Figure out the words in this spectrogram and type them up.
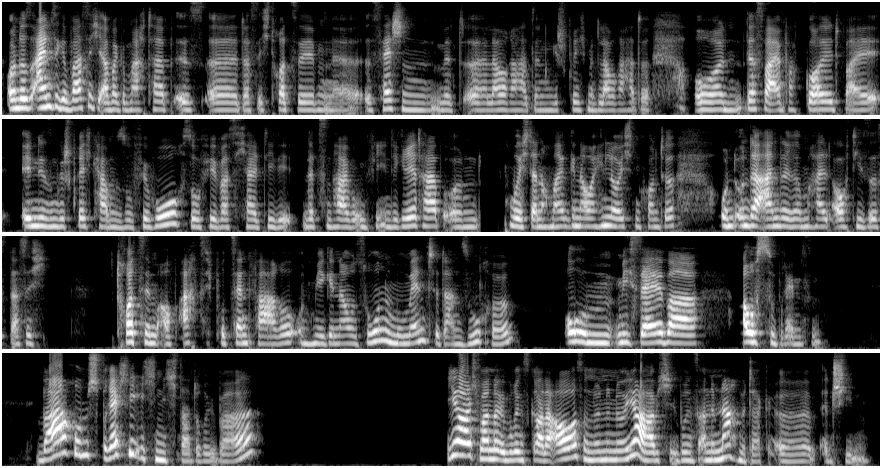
Und das Einzige, was ich aber gemacht habe, ist, äh, dass ich trotzdem eine Session mit äh, Laura hatte, ein Gespräch mit Laura hatte. Und das war einfach Gold, weil in diesem Gespräch kam so viel hoch, so viel, was ich halt die letzten Tage irgendwie integriert habe und wo ich dann nochmal genauer hinleuchten konnte. Und unter anderem halt auch dieses, dass ich trotzdem auf 80 Prozent fahre und mir genau so eine Momente dann suche, um mich selber auszubremsen. Warum spreche ich nicht darüber? Ja, ich wandere übrigens gerade aus und nö, nö, ja, habe ich übrigens an dem Nachmittag äh, entschieden.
